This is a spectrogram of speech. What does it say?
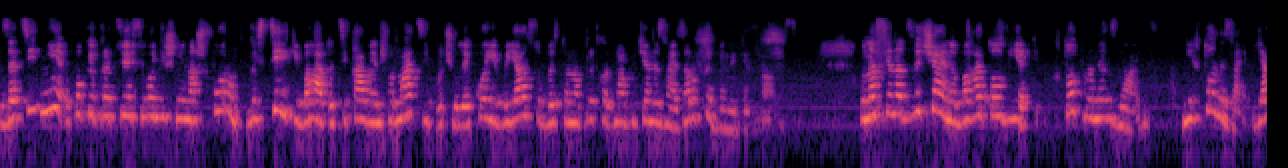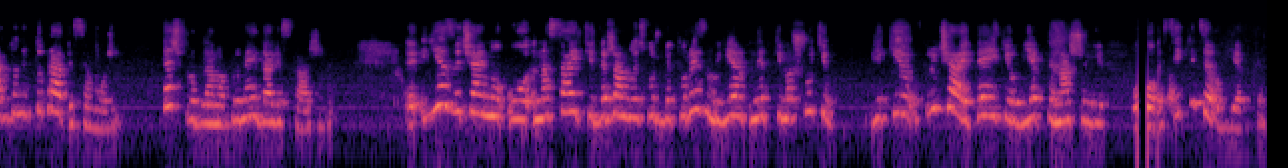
За ці дні, поки працює сьогоднішній наш форум, ви стільки багато цікавої інформації почули, якої би я особисто, наприклад, мабуть, я не знаю, за роки би не дізналася. У нас є надзвичайно багато об'єктів. Хто про них знає? Ніхто не знає. Як до них добратися можна? Теж проблема, про неї далі скажемо. Е, Є, звичайно, у, на сайті Державної служби туризму є нитки маршрутів, які включають деякі об'єкти нашої області. Які це об'єкти?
